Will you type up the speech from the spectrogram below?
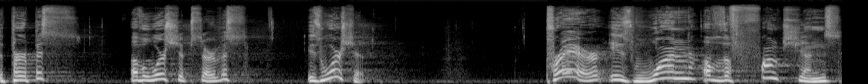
The purpose of a worship service is worship. Prayer is one of the functions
